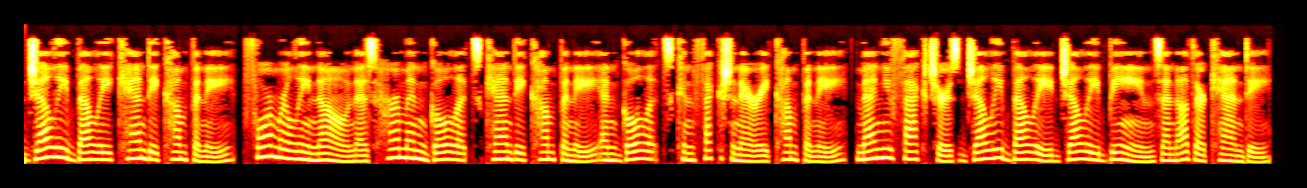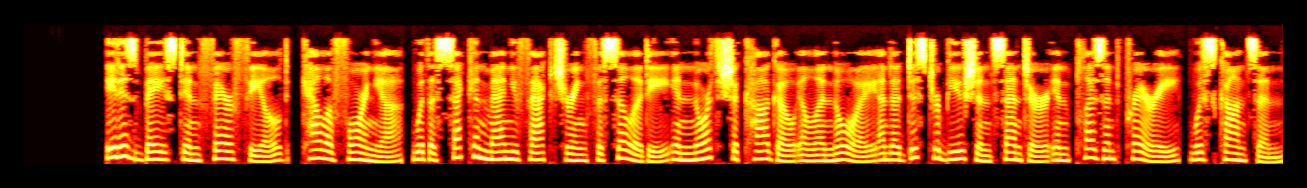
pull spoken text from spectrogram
Jelly Belly Candy Company, formerly known as Herman Goelitz Candy Company and Goelitz Confectionery Company, manufactures Jelly Belly jelly beans and other candy. It is based in Fairfield, California, with a second manufacturing facility in North Chicago, Illinois and a distribution center in Pleasant Prairie, Wisconsin.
